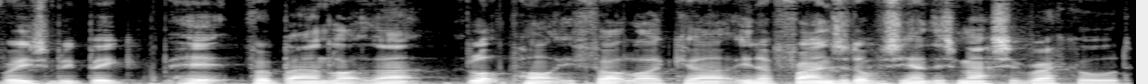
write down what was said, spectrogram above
reasonably big hit for a band like that. Bloc Party felt like uh, you know Franz had obviously had this massive record.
